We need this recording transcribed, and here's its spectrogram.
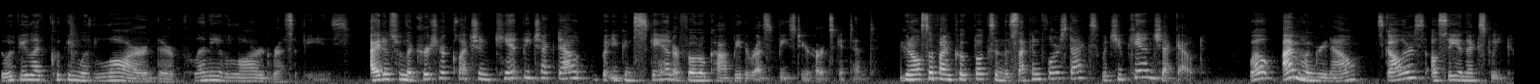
So if you like cooking with lard, there are plenty of lard recipes. Items from the Kirschner collection can't be checked out, but you can scan or photocopy the recipes to your heart's content. You can also find cookbooks in the second floor stacks, which you can check out. Well, I'm hungry now. Scholars, I'll see you next week.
